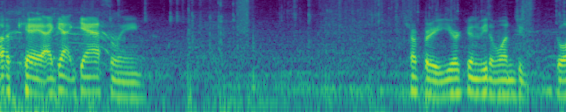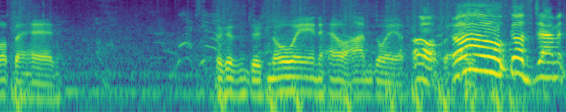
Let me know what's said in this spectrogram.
Okay, I got gasoline. Trumpeter, you're gonna be the one to go up ahead. Because there's no way in hell I'm going up. Oh, ahead. oh god damn it!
